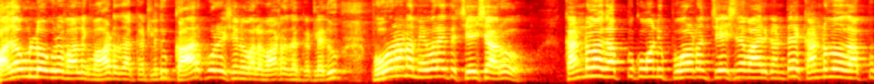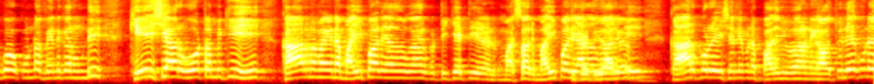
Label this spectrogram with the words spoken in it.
పదవుల్లో కూడా వాళ్ళకి వాటర్ దక్కట్లేదు కార్పొరేషన్లో వాళ్ళ వాట దక్కట్లేదు. పోరాటం ఎవరైతే చేశారో కండవ కప్పుకొని పోరాటం చేసిన వారికంటే కండవ కప్పుకోకుండా వెనుక నుండి కేసీఆర్ ఓటమికి కారణమైన మైపాల్ యాదవ్ గారికి టికెట్ సారీ మైపాల్ యాదవ్ గారికి కార్పొరేషన్ ఏమైనా పదవి ఇవ్వాలని కావచ్చు లేకుంటే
